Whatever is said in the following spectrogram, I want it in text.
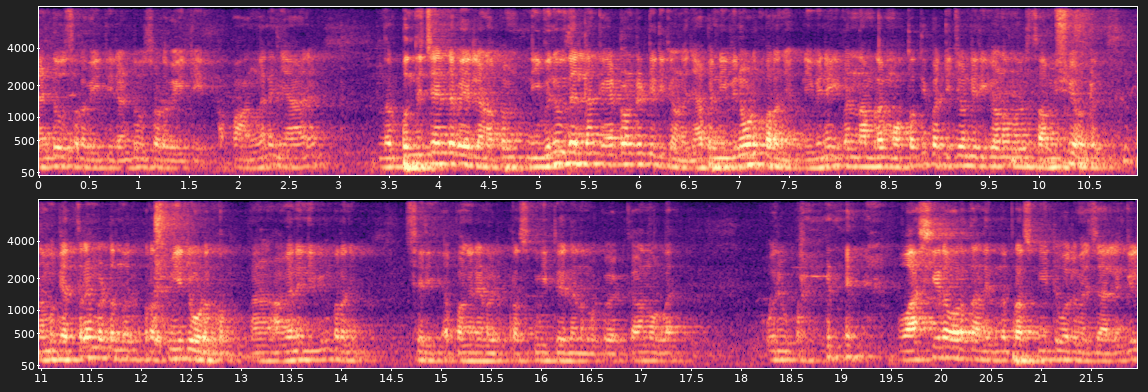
രണ്ട് ദിവസത്തോടെ വെയിറ്റ് ചെയ്യും രണ്ട് ദിവസത്തോടെ വെയിറ്റ് ചെയ്യും. അപ്പൊ അങ്ങനെ ഞാൻ നിർബന്ധിച്ചതിന്റെ പേരിലാണ്. അപ്പം നിവിനും ഇതെല്ലാം കേട്ടോണ്ടിട്ടിരിക്കുകയാണ്. ഞാൻ ഇപ്പൊ നിവിനോടും പറഞ്ഞു നിവിനെ ഇവൻ നമ്മളെ മൊത്തത്തിൽ പറ്റിച്ചുകൊണ്ടിരിക്കുകയാണോ എന്നൊരു സംശയമുണ്ട്. നമുക്ക് എത്രയും പെട്ടെന്ന് ഒരു പ്രസ് മീറ്റ് കൊടുക്കണം. അങ്ങനെ നിവിൻ പറഞ്ഞു ശരി അപ്പൊ അങ്ങനെയാണ് ഒരു പ്രസ് മീറ്റ് തന്നെ നമുക്ക് വെക്കാന്നുള്ള ഒരു വാശിയുടെ പുറത്താണ് ഇന്ന് പ്രസ് മീറ്റ് പോലും വെച്ചത്. അല്ലെങ്കിൽ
